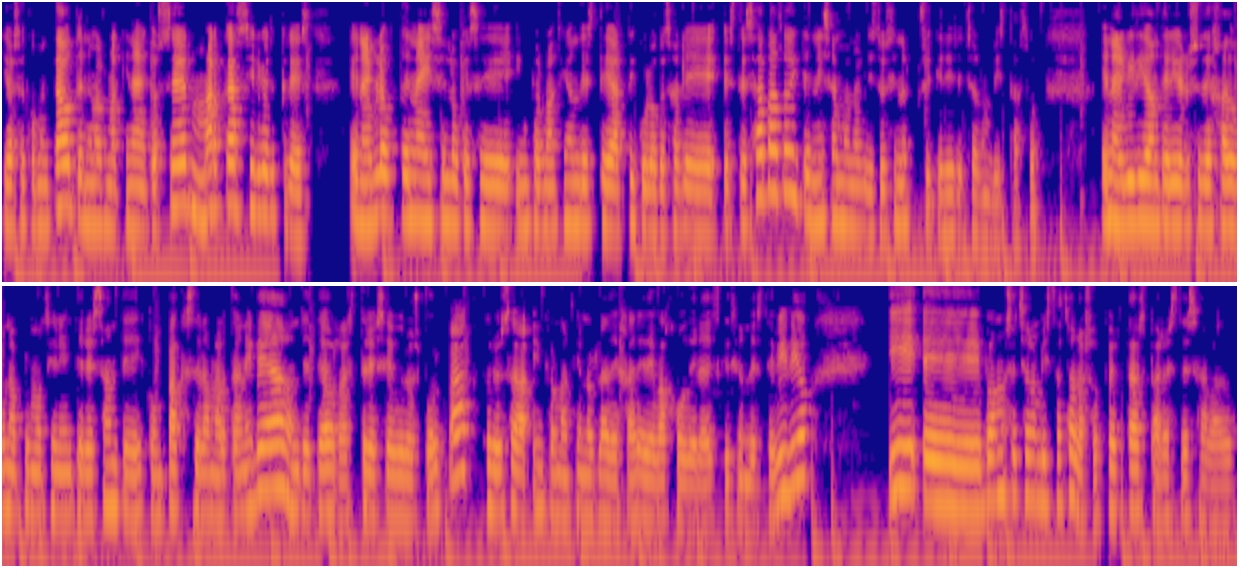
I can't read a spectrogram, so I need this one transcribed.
Ya os he comentado, tenemos máquina de coser, marca Silvercrest. En el blog tenéis lo que es eh, información de este artículo que sale este sábado y tenéis el manual de instrucciones por si queréis echar un vistazo. En el vídeo anterior os he dejado una promoción interesante con packs de la marca Nivea donde te ahorras 3 euros por pack, pero esa información os la dejaré debajo de la descripción de este vídeo. Y eh, vamos a echar un vistazo a las ofertas para este sábado.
